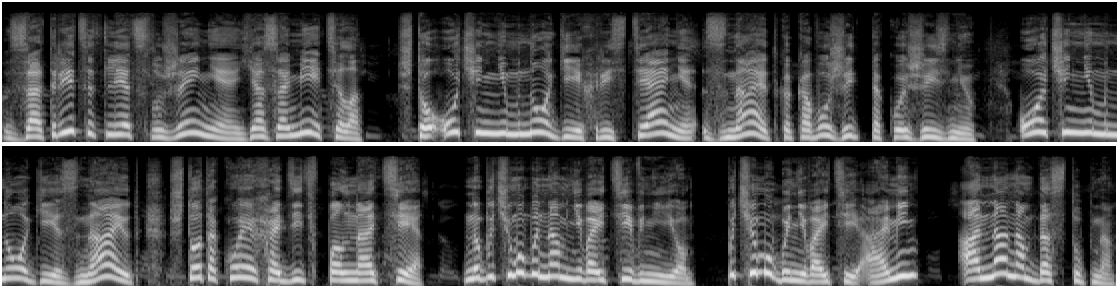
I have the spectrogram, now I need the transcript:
За 30 лет служения я заметила, что очень немногие христиане знают, каково жить такой жизнью. Очень немногие знают, что такое ходить в полноте. Но почему бы нам не войти в нее? Почему бы не войти? Аминь. Она нам доступна.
